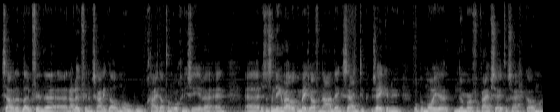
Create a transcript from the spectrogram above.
Zouden we dat leuk vinden? nou, leuk vinden waarschijnlijk wel, maar hoe, hoe ga je dat dan organiseren? En uh, dus dat zijn dingen waar we ook een beetje over nadenken zijn. Natuurlijk, zeker nu we op een mooie nummer van 75 zijn gekomen.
